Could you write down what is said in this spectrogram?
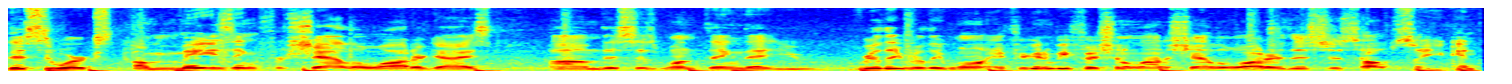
This works amazing for shallow water, guys. Um, this is one thing that you really, really want. If you're gonna be fishing a lot of shallow water, this just helps so you can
